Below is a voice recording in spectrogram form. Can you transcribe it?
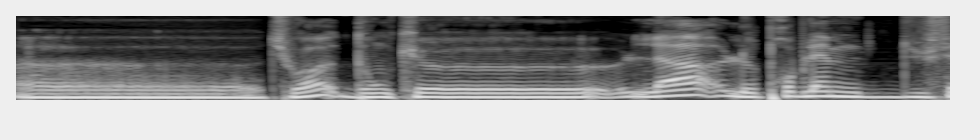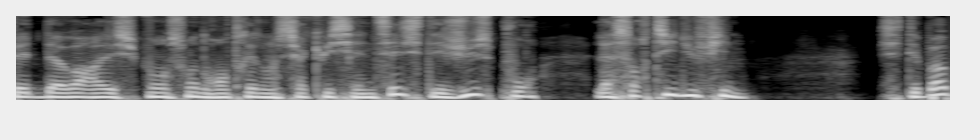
Euh, tu vois, donc euh, là, le problème du fait d'avoir les subventions et de rentrer dans le circuit CNC, c'était juste pour la sortie du film. C'était pas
